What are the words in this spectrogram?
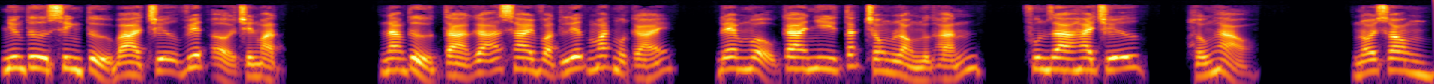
nhưng tư sinh tử ba chữ viết ở trên mặt. Nam tử tà gã sai vật liếc mắt một cái, đem mậu ca nhi tắt trong lòng ngực hắn, phun ra hai chữ, hống hảo. Nói xong,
